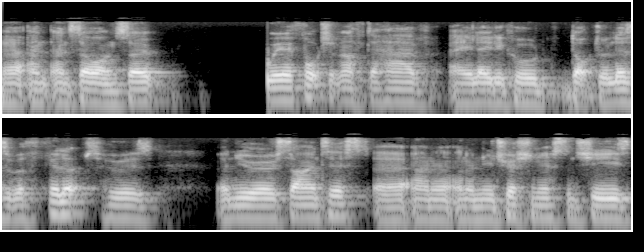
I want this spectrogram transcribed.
uh, and and so on. So we're fortunate enough to have a lady called Dr. Elizabeth Phillips, who is a neuroscientist uh, and, a, and, a, nutritionist, and she's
